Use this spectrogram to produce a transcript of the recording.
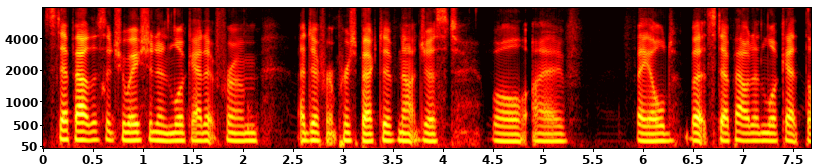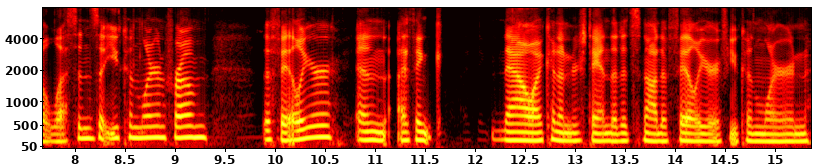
step out of the situation and look at it from a different perspective, not just, well, I've failed, but step out and look at the lessons that you can learn from the failure. And I think now I can understand that it's not a failure if you can learn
